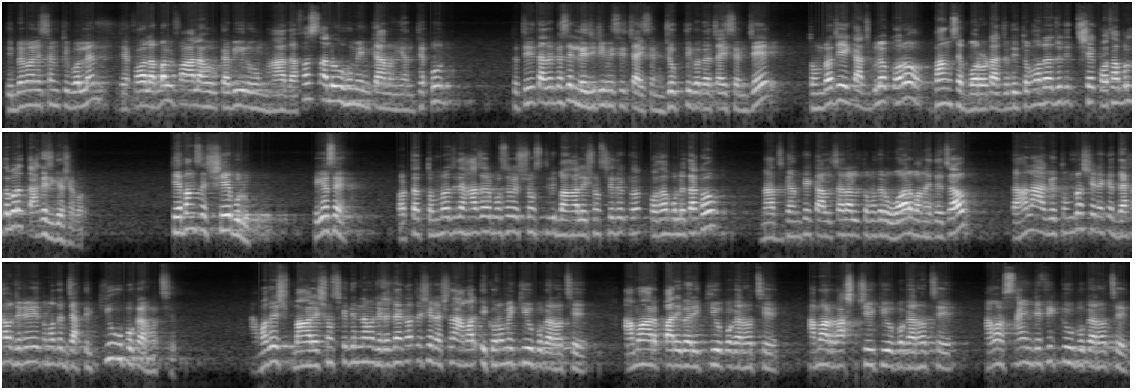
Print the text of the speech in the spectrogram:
ইব্রাহিম আল ইসলাম কি বললেন? যে কল আবাল ফালাহু কাবির হুম হাদা ফাস আলু হুমিন কানু ইয়ান্তেকুন। তো তিনি তাদের কাছে লেজিটিমেসি চাইছেন, যৌক্তিকতা চাইছেন যে তোমরা যে এই কাজগুলো করো ভাঙছে বড়টা। যদি তোমরা যদি সে কথা বলতে পারে, তাকে জিজ্ঞাসা করো। কে ভাঙছে সে বলুক। ঠিক আছে? অর্থাৎ তোমরা যদি হাজার বছরের সংস্কৃতি, বাঙালি সংস্কৃতির কথা বলে থাকো, নাচ গানকে কালচারাল তোমাদের ওয়ার বানাইতে চাও তাহলে আগে তোমরা সেটাকে দেখাও, যেটা তোমাদের জাতির কি উপকার হচ্ছে। আমাদের বাঙালি সংস্কৃতির নামে যেটা দেখা হচ্ছে সেটা সাথে আমার ইকোনমিক কি উপকার হচ্ছে, আমার পারিবারিক কি উপকার হচ্ছে, আমার রাষ্ট্রীয় কি উপকার হচ্ছে, আমার সাইন্টিফিক কি উপকার হচ্ছে।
